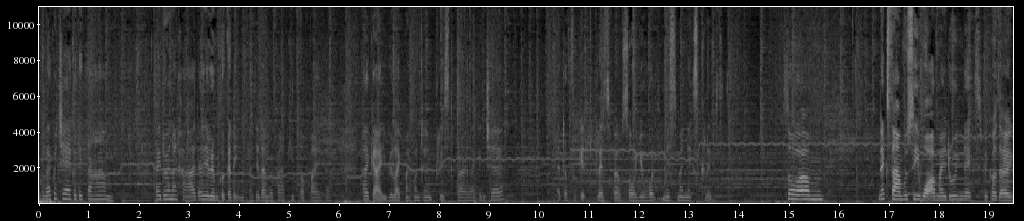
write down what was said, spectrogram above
กดไลค์กดแชร์กดติดตามให้ด้วยนะคะ ได้อย่าลืมกดกระดิ่งนะคะ จะได้ไม่พลาดคลิปต่อไปค่ะ Hi guys if you like my content please subscribe like and share and don't forget to press bell so you won't miss my next clips So um, next time we'll see what am I doing next because I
